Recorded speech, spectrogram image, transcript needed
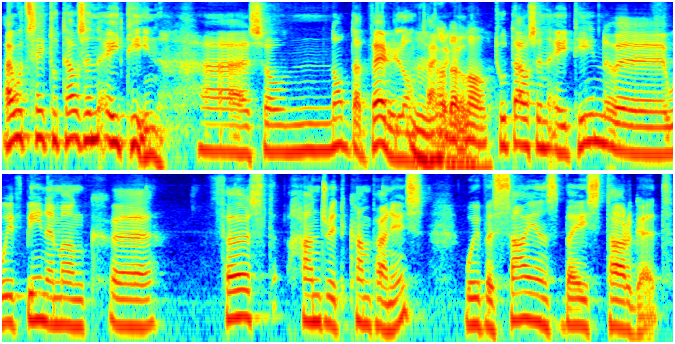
I would say 2018, uh, so not that very long mm, time not ago. That long. 2018, uh, we've been among uh, first hundred companies with a science-based target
